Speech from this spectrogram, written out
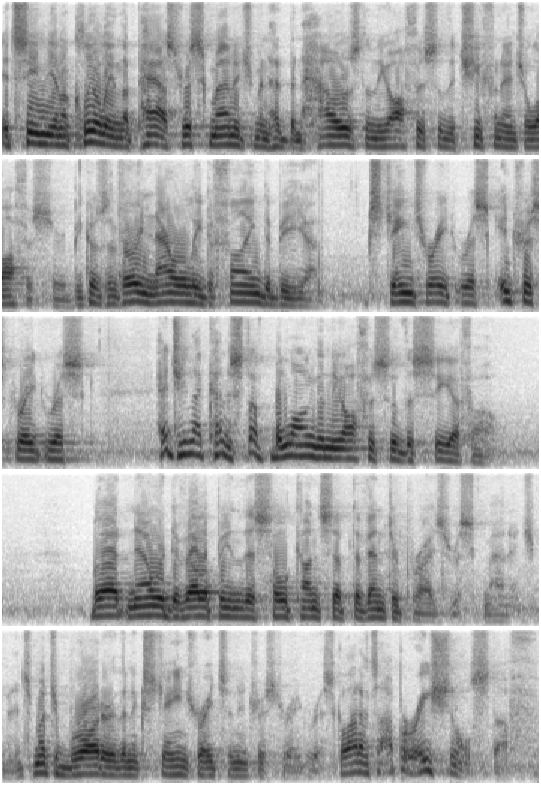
It seemed, you know, clearly in the past, risk management had been housed in the office of the chief financial officer because it's very narrowly defined to be uh, exchange rate risk, interest rate risk. Hedging, that kind of stuff belonged in the office of the CFO. But now we're developing this whole concept of enterprise risk management. It's much broader than exchange rates and interest rate risk. A lot of it's operational stuff.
